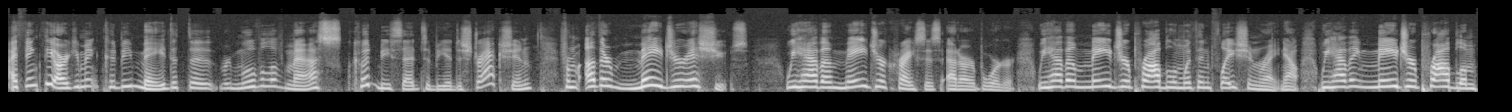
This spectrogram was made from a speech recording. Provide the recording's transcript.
I think the argument could be made that the removal of masks could be said to be a distraction from other major issues. We have a major crisis at our border. We have a major problem with inflation right now. We have a major problem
